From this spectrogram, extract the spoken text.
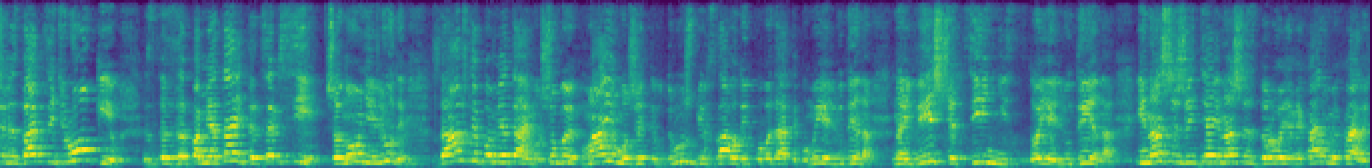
через 20 років. З- Запам'ятайте це всі, шановні люди. Завжди пам'ятаємо, що ми маємо жити в дружбі, в злагоді і повидати, бо ми є людина. Найвища цінність то є людина. І наше життя, і наше здоров'я. Михайло Михайлович,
